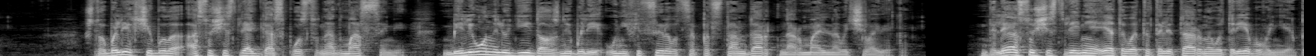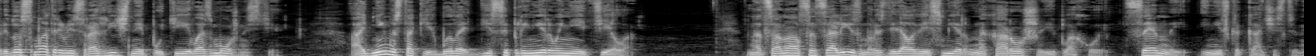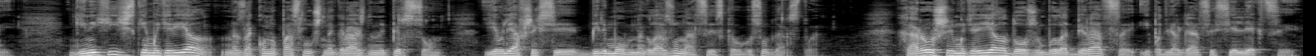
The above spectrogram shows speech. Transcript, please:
Чтобы легче было осуществлять господство над массами, миллионы людей должны были унифицироваться под стандарт нормального человека. Для осуществления этого тоталитарного требования предусматривались различные пути и возможности. Одним из таких было дисциплинирование тела. Национал-социализм разделял весь мир на хороший и плохой, ценный и низкокачественный. Генетический материал на законопослушных граждан и персон, являвшихся бельмом на глазу нацистского государства. Хороший материал должен был отбираться и подвергаться селекции.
